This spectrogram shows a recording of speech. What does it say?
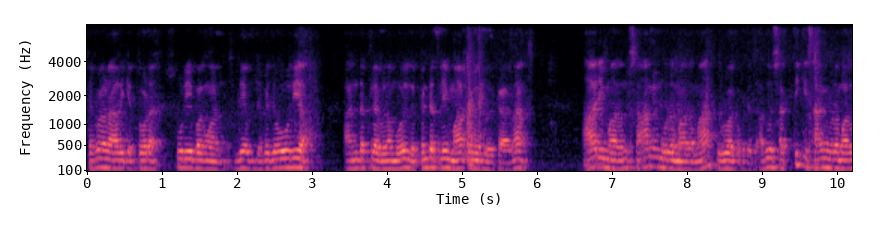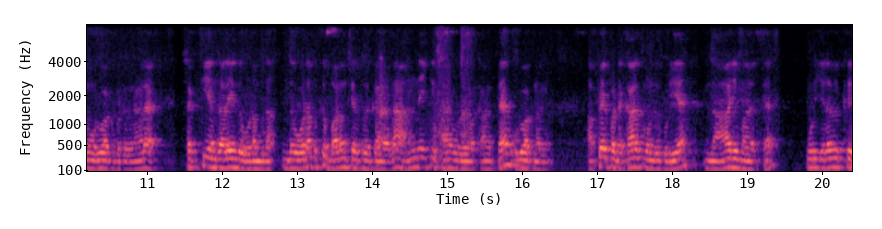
செவ்வாயோட ஆதிக்கத்தோட சூரிய பகவான் தேவ் ஜெகஜோதியாக அண்டத்தில் விழும்போது இந்த பிண்டத்திலையும் மாற்றம் என்பதற்காக தான் ஆடி மாதம் சாமி மூல மாதமாக உருவாக்கப்பட்டது. அதுவும் சக்திக்கு சாமி மூல மாதம் உருவாக்கப்பட்டதுனால சக்தி என்றாலே இந்த உடம்பு தான். இந்த உடம்புக்கு பலம் சேர்ப்பதற்காக தான் அன்னைக்கு சாமி மூல காலத்தை உருவாக்குனாங்க. அப்பேற்பட்ட காலத்துக்கு வந்தக்கூடிய இந்த ஆடி மாதத்தை முடிஞ்ச அளவுக்கு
